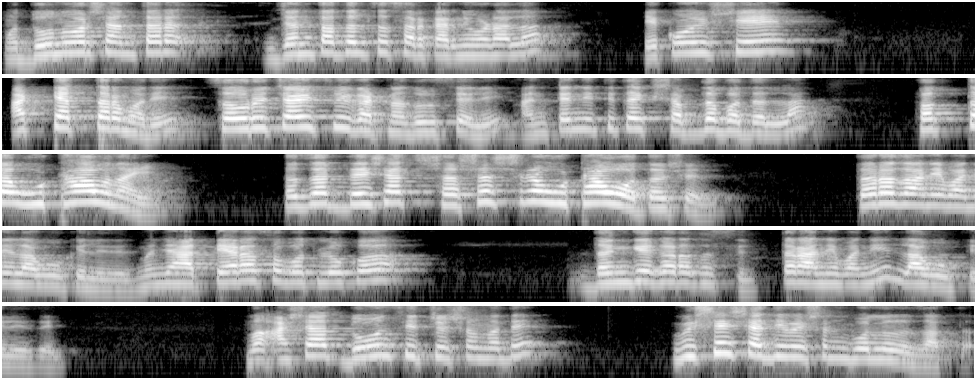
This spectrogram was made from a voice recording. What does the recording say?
मग दोन वर्षांतर जनता दलचं सरकार निवडालं. एकोणीसशे अठ्याहत्तरमध्ये चौवेचाळीसवी घटना दुरुस्त केली आणि त्यांनी तिथे एक शब्द बदलला. फक्त उठाव नाही तर जर देशात सशस्त्र उठाव होत असेल तरच आणीबाणी लागू केली जाईल. म्हणजे हा तेरा सोबत लोक दंगे करत असतील तर आणीबाणी लागू केली जाईल. मग अशा दोन सिच्युएशनमध्ये विशेष अधिवेशन बोलवलं जातं.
